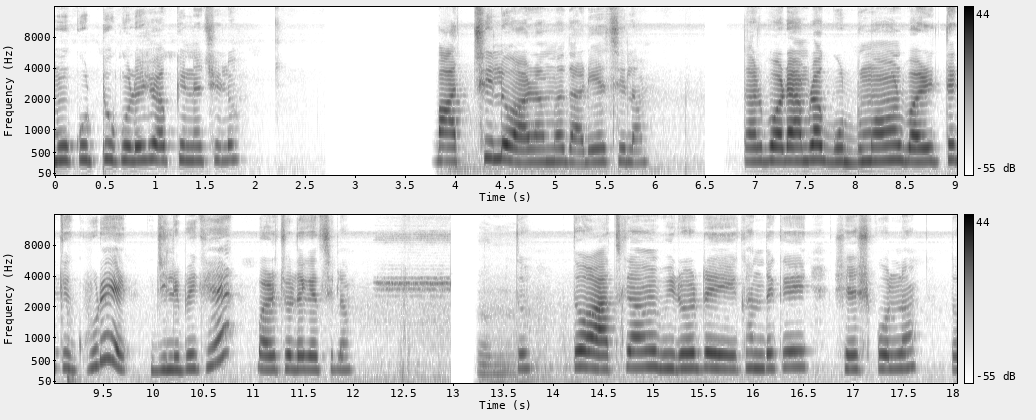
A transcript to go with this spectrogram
মুকুট টুকুর সব কিনেছিল। বাজছিল আর আমরা দাঁড়িয়েছিলাম তারপরে আমরা গুড্ডু মামার বাড়ি থেকে ঘুরে জিলিপি খেয়ে বাড়ি চলে গেছিলাম। তো তো আজকে আমি ভিডিওটা এখান থেকেই শেষ করলাম। তো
